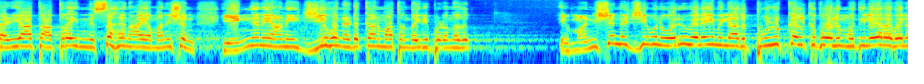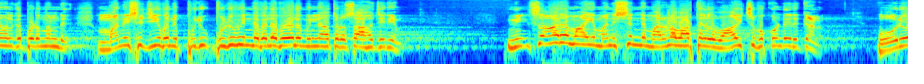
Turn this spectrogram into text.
കഴിയാത്ത അത്രയും നിസ്സഹനായ മനുഷ്യൻ എങ്ങനെയാണ് ഈ ജീവൻ എടുക്കാൻ മാത്രം ധൈര്യപ്പെടുന്നത്? മനുഷ്യന്റെ ജീവൻ ഒരു വിലയുമില്ലാതെ പുഴുക്കൾക്ക് പോലും ഇതിലേറെ വില നൽകപ്പെടുന്നുണ്ട്. മനുഷ്യ ജീവന് പുഴു പുഴുവിന്റെ വില പോലും ഇല്ലാത്തൊരു സാഹചര്യം. നിസ്സാരമായി മനുഷ്യന്റെ മരണവാർത്തകൾ വായിച്ചു പൊക്കൊണ്ടിരിക്കുകയാണ് ഓരോ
